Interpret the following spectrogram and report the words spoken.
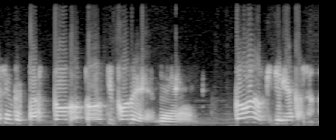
desinfectar todo todo tipo de, de todo lo que llegue a casa.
